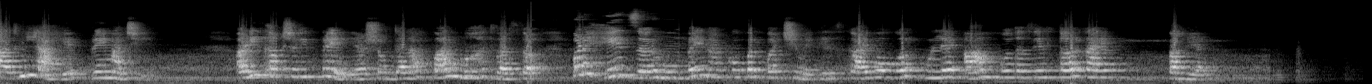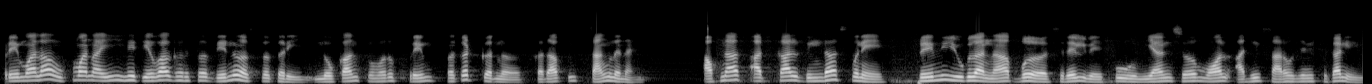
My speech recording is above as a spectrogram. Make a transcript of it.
बातमी आहे प्रेमाची. अडीच अक्षरी प्रेम या शब्दाला फार महत्त्व असतं. पण हे जर मुंबई घाटकोपर पश्चिम येथील स्कायवॉकवर खुले आम होत असेल तर काय? पाहूयात. प्रेमाला उपमा नाही हे तेव्हा घरचं देणं असतं तरी लोकांसमोर प्रेम प्रकट करणं कदापि चांगलं नाही. आपणास आजकाल बिंदासपणे प्रेमी युगलांना बस रेल्वे पूल यांचं मॉल आदी सार्वजनिक ठिकाणी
